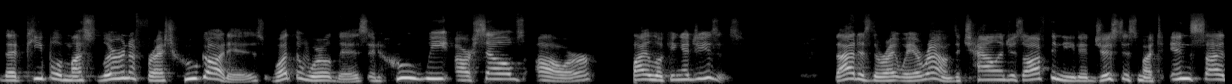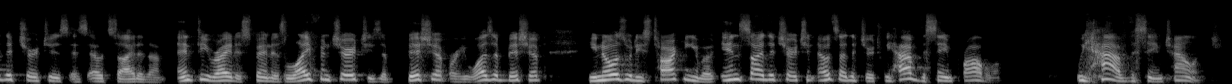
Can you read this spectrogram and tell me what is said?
that people must learn afresh who God is, what the world is, and who we ourselves are by looking at Jesus. That is the right way around. The challenge is often needed just as much inside the churches as outside of them. N.T. Wright has spent his life in church. He's a bishop, or he was a bishop. He knows what he's talking about. Inside the church and outside the church, we have the same problem. We have the same challenge.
